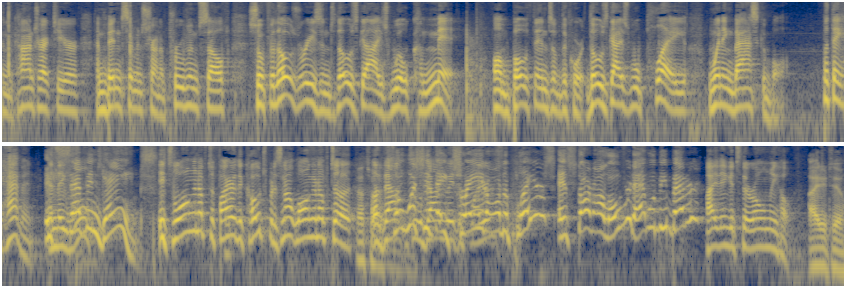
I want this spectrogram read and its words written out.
in a contract here, and Ben Simmons trying to prove himself. So for those reasons, those guys will commit on both ends of the court. Those guys will play winning basketball, but they haven't, It's and they seven won't. games. It's long enough to fire the coach, but it's not long enough to That's what- evaluate. So what should they trade all the players and start all over? That would be better. I think it's their only hope. I do too.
